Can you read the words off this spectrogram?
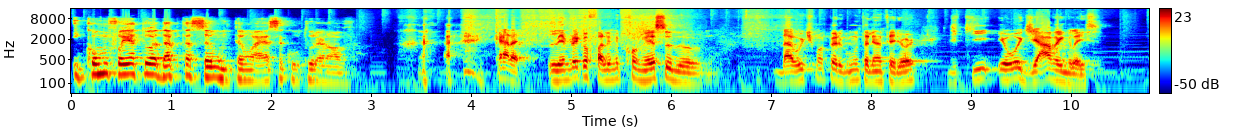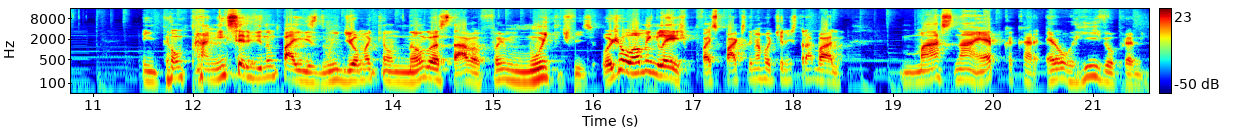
E como foi a tua adaptação, então, a essa cultura nova? Cara, lembra que eu falei no começo do, da última pergunta ali anterior de que eu odiava inglês. Então, para mim, servir num país de um idioma que eu não gostava foi muito difícil. Hoje eu amo inglês, tipo, faz parte da minha rotina de trabalho. Mas na época, cara, era horrível para mim.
